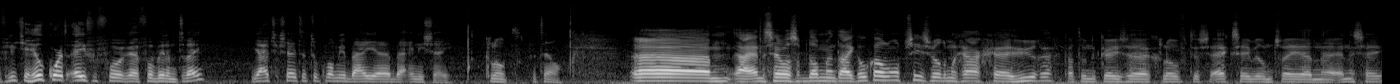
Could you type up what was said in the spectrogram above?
verliet je heel kort even voor, eh, voor Willem II. Jaartje gezeten, toen kwam je bij, eh, bij NEC. Klopt. Vertel. Ehm ja, NEC was op dat moment eigenlijk ook al een optie. Ze wilden me graag eh, huren. Ik had toen de keuze geloof ik tussen RKC Willem II en eh, NEC.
